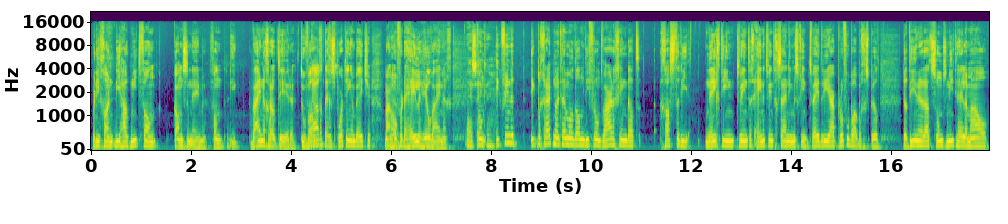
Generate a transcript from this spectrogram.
Maar die, gewoon, die houdt niet van kansen nemen. Van die weinig roteren. Toevallig Ja, tegen. Sporting een beetje, maar Ja. over de hele heel weinig. Zeker. ik, vind het, ik begrijp nooit helemaal dan die verontwaardiging dat gasten die 19, 20, 21 zijn, die misschien twee, drie jaar profvoetbal hebben gespeeld, dat die inderdaad soms niet helemaal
